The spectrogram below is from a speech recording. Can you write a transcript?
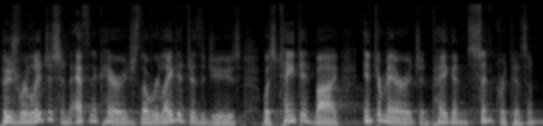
whose religious and ethnic heritage, though related to the Jews, was tainted by intermarriage and pagan syncretism,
